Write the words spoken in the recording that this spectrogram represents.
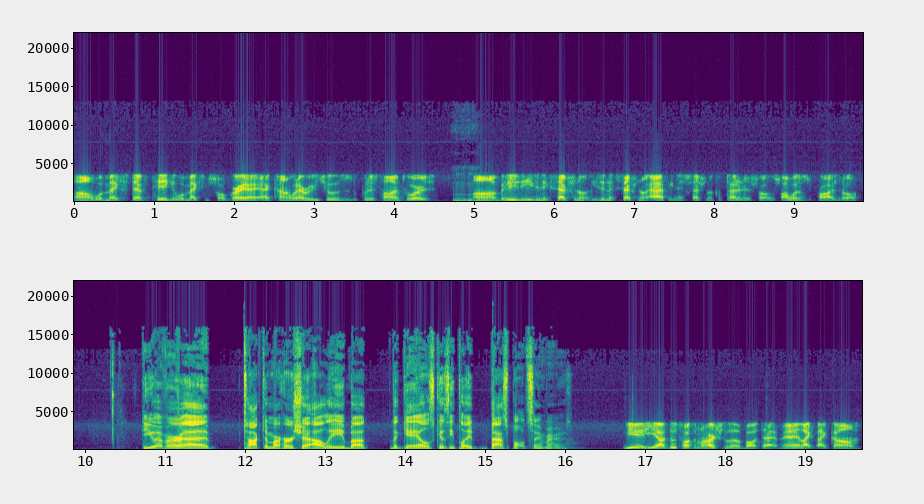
um, what makes Steph tick and what makes him so great at, at kind of whatever he chooses to put his time towards. Mm-hmm. Um, but he's he's an exceptional he's an exceptional athlete and an exceptional competitor. So so I wasn't surprised at all. Do you ever uh, talk to Mahershala Ali about the Gaels because he played basketball at St. Mary's? Yeah, yeah, I do talk to Mahershala about that, man. Like, like, um,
